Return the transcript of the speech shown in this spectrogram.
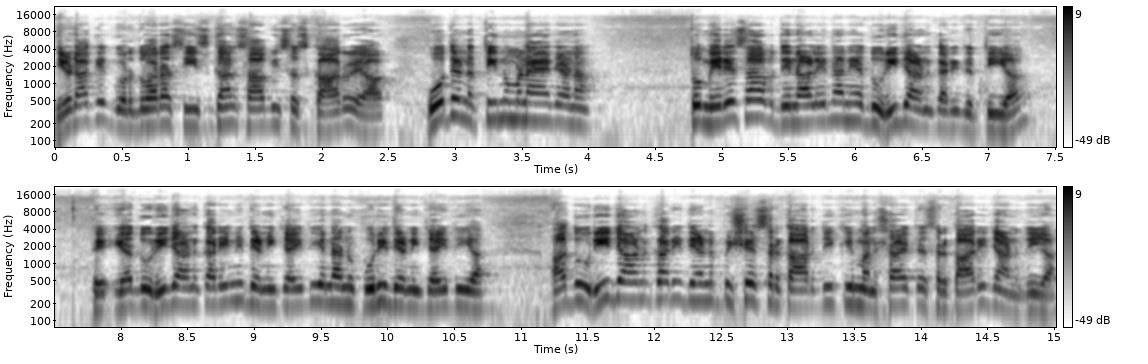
ਜਿਹੜਾ ਕਿ ਗੁਰਦੁਆਰਾ ਸੀਸਗੰਜ ਸਾਹਿਬ ਹੀ ਸੰਸਕਾਰ ਹੋਇਆ, ਉਹਦੇ 29 ਨੂੰ ਮਨਾਇਆ ਜਾਣਾ। ਤੋਂ ਮੇਰੇ ਹਿਸਾਬ ਦੇ ਨਾਲ ਇਹਨਾਂ ਨੇ ਅਧੂਰੀ ਜਾਣਕਾਰੀ ਦਿੱਤੀ ਆ, ਤੇ ਇਹ ਅਧੂਰੀ ਜਾਣਕਾਰੀ ਨਹੀਂ ਦੇਣੀ ਚਾਹੀਦੀ, ਇਹਨਾਂ ਨੂੰ ਪੂਰੀ ਦੇਣੀ ਚਾਹੀਦੀ ਆ। ਅਧੂਰੀ ਜਾਣਕਾਰੀ ਦੇਣ ਪਿੱਛੇ ਸਰਕਾਰ ਦੀ ਕੀ ਮਨਸ਼ਾ ਹੈ ਤੇ ਸਰਕਾਰ ਹੀ ਜਾਣਦੀ ਆ।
